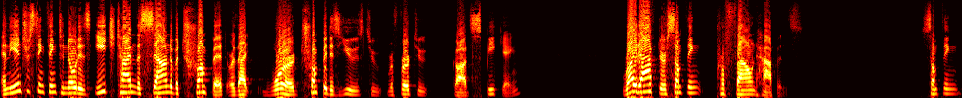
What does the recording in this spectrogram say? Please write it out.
And the interesting thing to note is each time the sound of a trumpet, or that word, trumpet, is used to refer to God speaking, right after something profound happens. Something,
